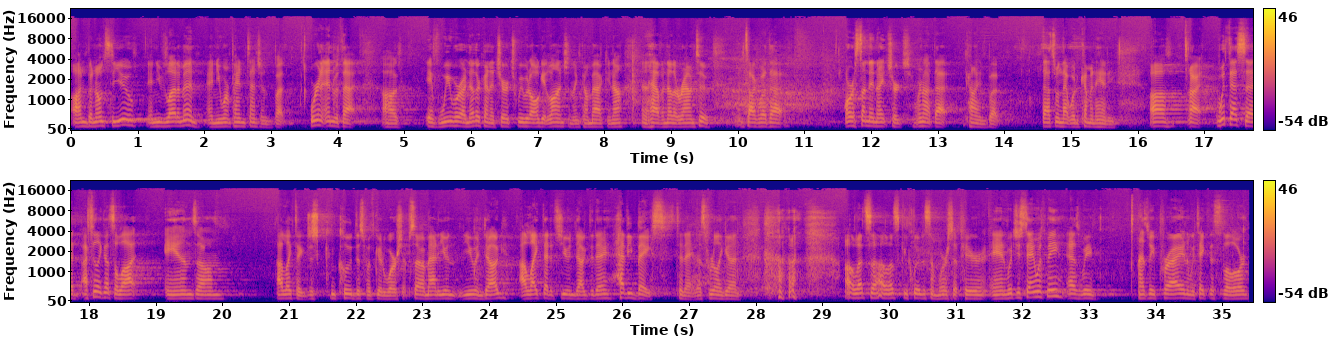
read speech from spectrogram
unbeknownst to you, and you've let him in and you weren't paying attention. But we're going to end with that. Uh, if we were another kind of church, we would all get lunch and then come back, you know, and have another round too. Talk about that. Or a Sunday night church. We're not that kind, but that's when that would come in handy. Uh, all right. With that said, I feel like that's a lot, and um, I'd like to just conclude this with good worship. So, Maddie, you and, you and Doug, I like that it's you and Doug today. Heavy bass today. That's really good. uh, let's, uh, let's conclude with some worship here. And would you stand with me as we, as we pray and we take this to the Lord?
